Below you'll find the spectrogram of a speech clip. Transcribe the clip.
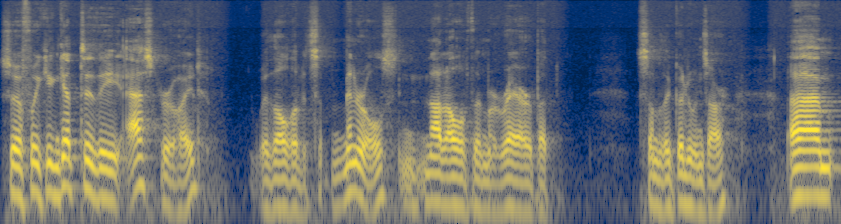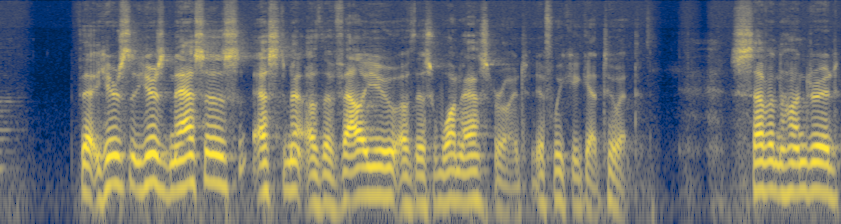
So if we can get to the asteroid with all of its minerals, not all of them are rare, but some of the good ones are. Um, that here's, here's NASA's estimate of the value of this one asteroid, if we could get to it. 700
